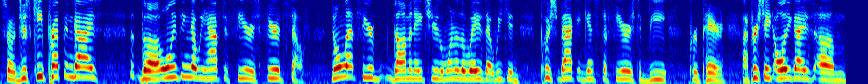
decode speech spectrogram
So just keep prepping, guys the only thing that we have to fear is fear itself. Don't let fear dominate you. The One of the ways that we can push back against the fear is to be prepared. I appreciate all you guys um,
